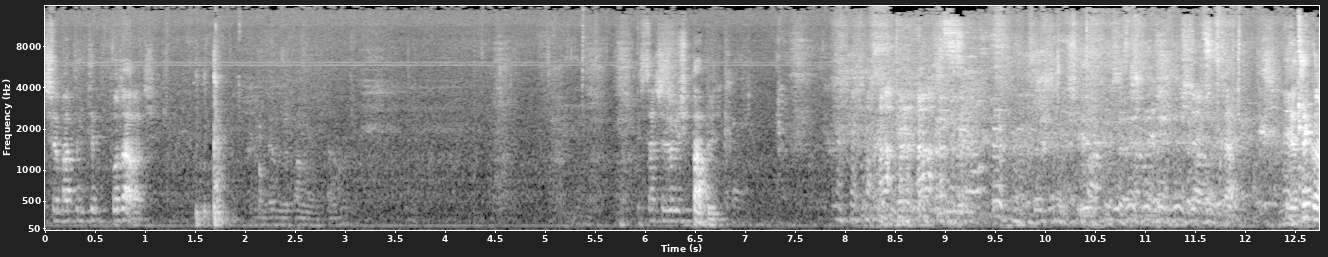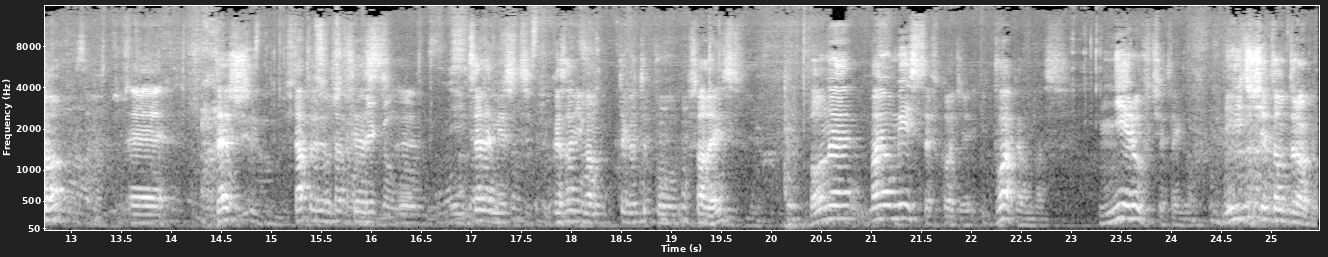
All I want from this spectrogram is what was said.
trzeba ten typ podawać. Dobrze pamiętam. Wystarczy zrobić public. Dlatego e, też ta prezentacja jest, e, jej celem jest pokazanie Wam tego typu szaleństw, bo one mają miejsce w kodzie i błagam Was, nie róbcie tego, nie idźcie tą drogą.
